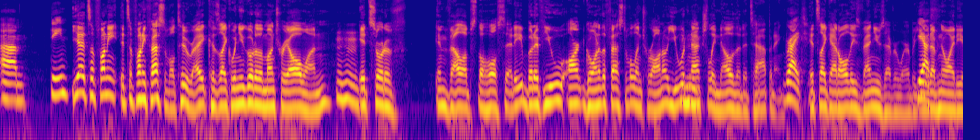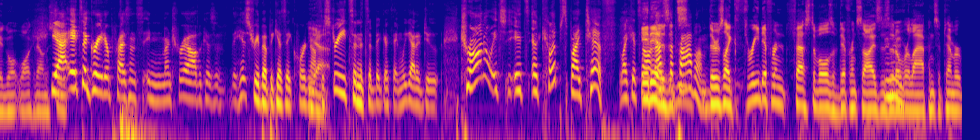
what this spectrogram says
Um, Dean. Yeah, it's a funny it's a funny festival too, right? Because like when you go to the Montreal one, Mm-hmm. it sort of envelops the whole city. But if you aren't going to the festival in Toronto, you wouldn't actually know that it's happening. Mm-hmm. Right. It's like at all these venues everywhere, but you'd have no idea going walking down the street. Yeah, it's a greater presence in Montreal because of the history, but because they cordon off the streets, and it's a bigger thing. We got to do Toronto. It's it's eclipsed by TIFF. Like it's all, It that's is. the It's- problem. Mm-hmm. There's like three different festivals of different sizes that overlap in September.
